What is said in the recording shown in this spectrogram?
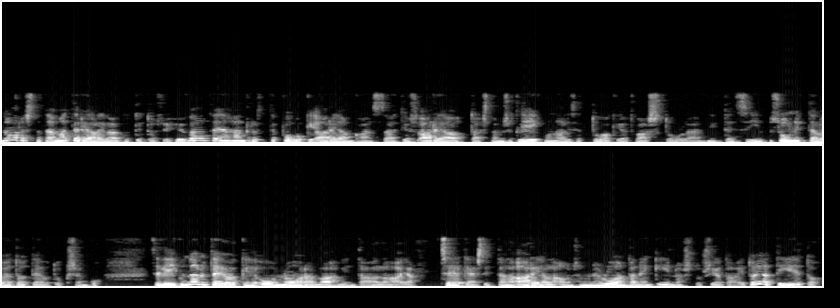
Noorasta tämä materiaali vaikutti tosi hyvältä ja hän sitten puhukin Arjan kanssa, että jos Arja ottaisi tämmöiset liikunnalliset tuokiot vastuulleen, niiden suunnittelu ja toteutuksen, kun se liikunta nyt ei oikein ole Nooran vahvinta alaa ja selkeästi tällä Arjalla on semmoinen luontainen kiinnostus ja taito ja tieto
